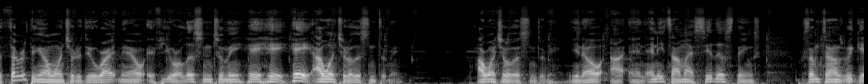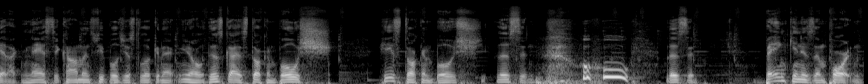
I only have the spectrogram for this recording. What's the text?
The third thing I want you to do right now, if you are listening to me, hey, hey, hey, I want you to listen to me. I want you to listen to me. You know, I, and anytime I see those things, sometimes we get like nasty comments. People just looking at, you know, this guy's talking bullshit. He's talking bullshit. Listen, listen, banking is important.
